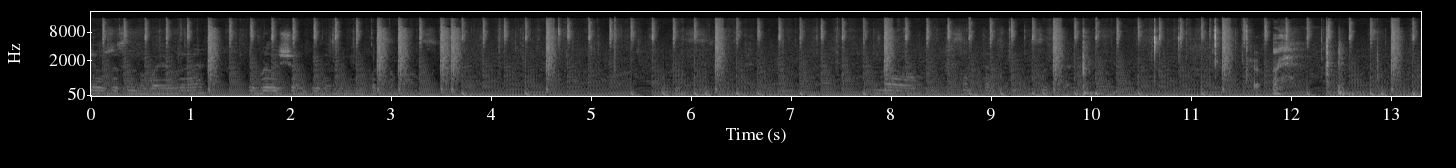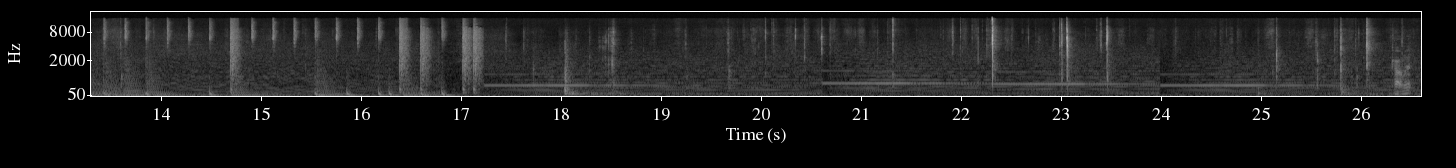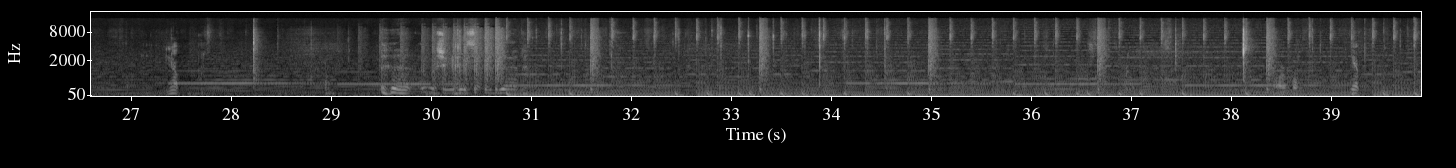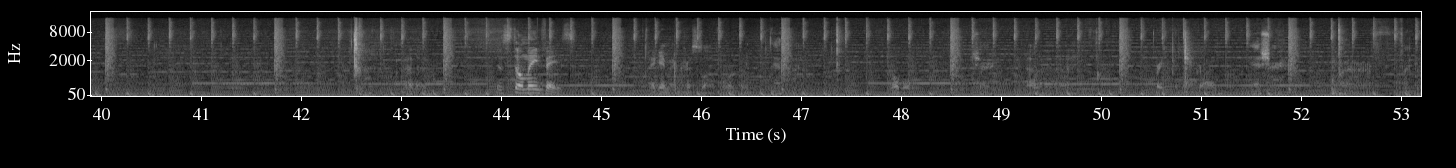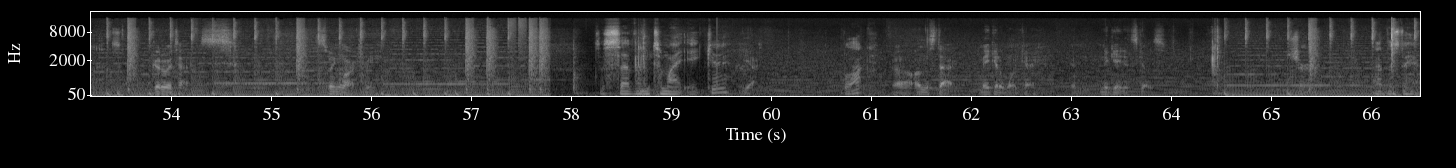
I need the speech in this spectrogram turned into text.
It was just in the way over there. It really shouldn't be there. I wish we could do something good. Oracle? Yep. It's still main phase. I gave my crystal off Oracle. That's fine. Mobile. Sure. Uh, break the Necron. Yeah, sure. Whatever. Fucking ass. Go to attacks. Swing launch me. 7 to my 8k. Yeah. Block? Uh, on the stack. Make it a 1k. And negate its skills. Sure. Add this to hand.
